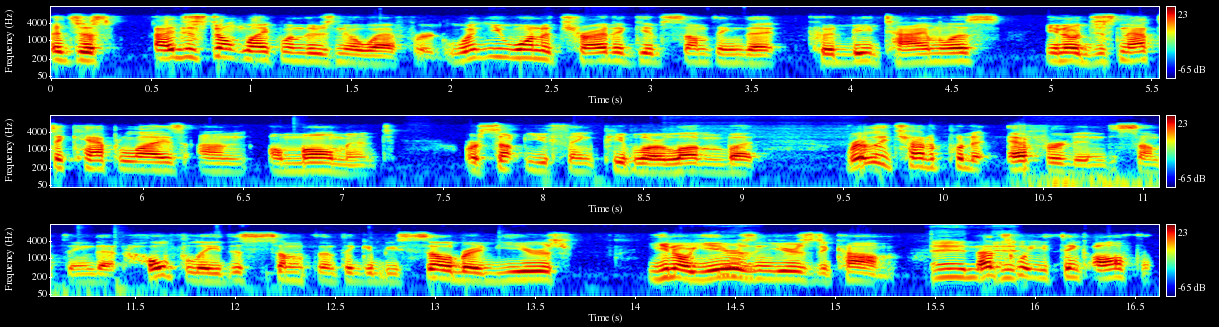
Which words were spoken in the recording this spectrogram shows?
it just I just don't like when there's no effort. When you want to try to give something that could be timeless, you know, just not to capitalize on a moment or something you think people are loving, but really try to put an effort into something that hopefully this is something that can be celebrated years, you know, years and years to come. And, That's and, what you think all things.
